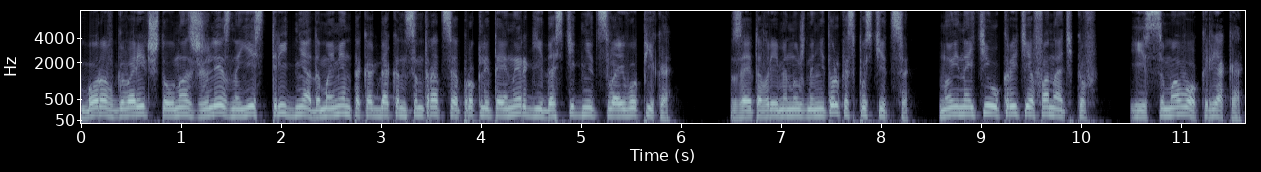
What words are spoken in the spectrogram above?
Боров говорит, что у нас железно есть три дня до момента, когда концентрация проклятой энергии достигнет своего пика. За это время нужно не только спуститься, но и найти укрытие фанатиков и самого Кряка.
